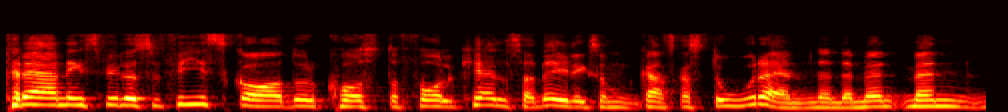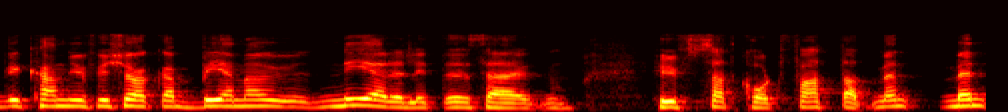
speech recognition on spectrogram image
träningsfilosofi, skador, kost och folkhälsa det är liksom ganska stora ämnen. Men, men vi kan ju försöka bena ner det lite så här hyfsat kortfattat. Men, men.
